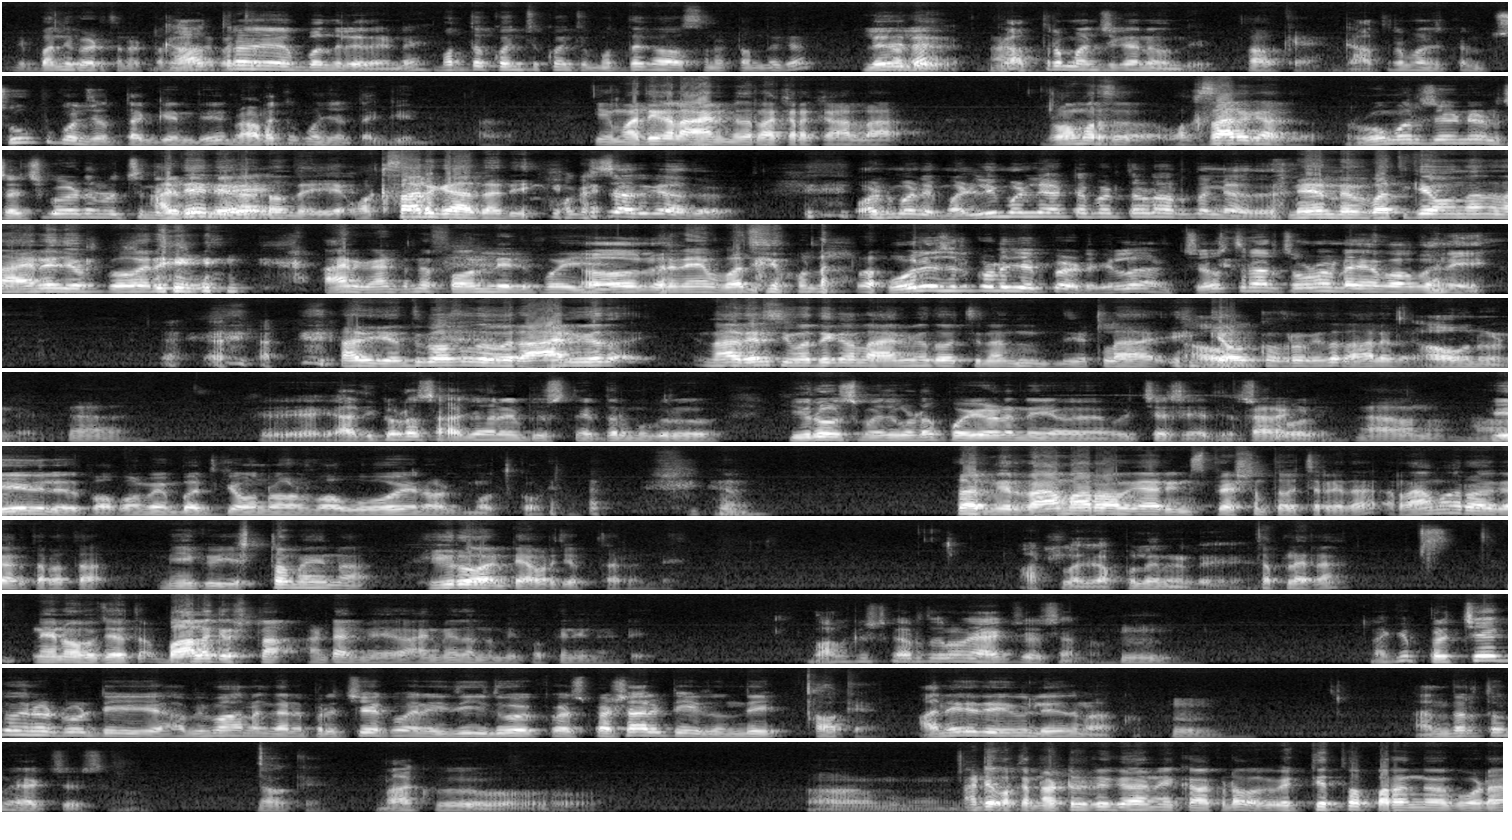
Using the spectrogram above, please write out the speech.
ఇబ్బంది పెడుతున్నట్టు. గాత్రం ఇబ్బంది లేదండి. ముద్ద కొంచెం కొంచెం ముద్దగా వస్తున్నట్టు ఉందిగా లేదు. లేదు గాత్రం మంచిగానే ఉంది. ఓకే. గాత్రం మంచిగా చూపు కొంచెం తగ్గింది నడక కొంచెం తగ్గింది. ఈ మధ్యకాల ఆయన మీద రకరకాల రోమర్స్ ఒకసారి కాదు. రూమర్స్ ఏంటంటే చచ్చిపోయాడని వచ్చింది అదే ఒకసారి కాదు అది. ఒకసారి కాదు. వాడు మళ్ళీ మళ్ళీ మళ్ళీ అట్ట పెడతాడో అర్థం కాదు. నేను నేను బతికే ఉన్నాను ఆయనే చెప్పుకోని ఆయన వెంటనే ఫోన్లు వెళ్ళిపోయి అవును. "అరే, నేను బతికే ఉన్నాను. పోలీసులు కూడా చెప్పాడు ఇలా చూస్తున్నారు చూడండి అయ్యా బాబు అని. అది ఎందుకు వస్తుందో మరి ఆయన మీద నాకు తెలిసి ఈ మధ్యకాలంలో ఆయన మీద వచ్చిన ఇట్లా ఇంకా ఇంకొకరి మీద రాలేదు? అవునండి. అది కూడా సహజం అనిపిస్తుంది. ఇద్దరు ముగ్గురు హీరోస్ మీద కూడా పోయాడని వచ్చేసేది అవును ఏమీ లేదు పాపం మేము బతికే ఉన్నవాళ్ళు బాబు అని వాళ్ళు మొత్తుకోవటం. సార్ మీరు రామారావు గారి ఇన్స్పిరేషన్తో వచ్చారు కదా. రామారావు గారి తర్వాత మీకు ఇష్టమైన హీరో అంటే ఎవరు చెప్తారండి? అట్లా చెప్పలేనండి. చెప్పలేరా? నేను ఒక చెప్తా బాలకృష్ణ అంటే ఆయన మీద ఉన్న మీకు ఒపీనియన్ ఏంటి? బాలకృష్ణ గారితో యాక్ట్ చేశాను. నాకే ప్రత్యేకమైనటువంటి అభిమానం కానీ ప్రత్యేకమైన ఇది ఇది ఒక స్పెషాలిటీ ఇది ఉంది. ఓకే. అనేది ఏమీ లేదు నాకు. అందరితో యాక్ట్ చేశాను. ఓకే. నాకు అంటే ఒక నటుడిగానే కాకుండా ఒక వ్యక్తిత్వ పరంగా కూడా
